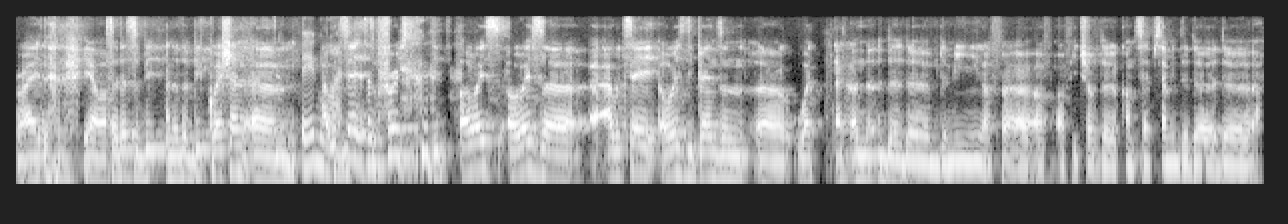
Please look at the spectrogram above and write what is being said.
Right? Yeah well, so that's a bit another big question. Um, big i would say so first it always always uh, i would say always depends on uh, what like on the, the, the meaning of, uh, of, of each of the concepts. I mean the the, the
